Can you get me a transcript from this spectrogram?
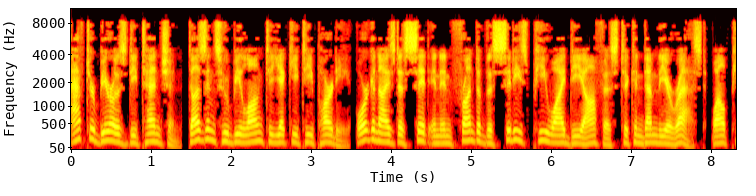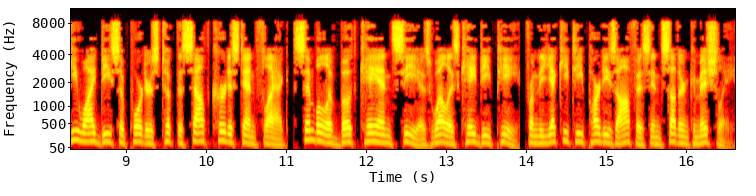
After Biro's detention, dozens who belonged to Yekiti Party, organized a sit-in in front of the city's PYD office to condemn the arrest, while PYD supporters took the South Kurdistan flag, symbol of both KNC as well as KDP, from the Yekiti Party's office in southern Qamishli.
